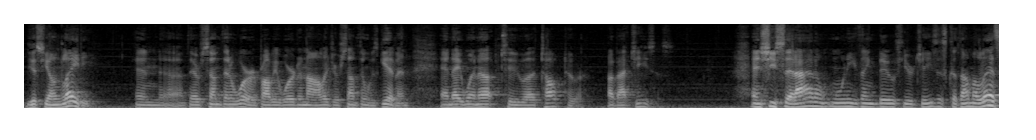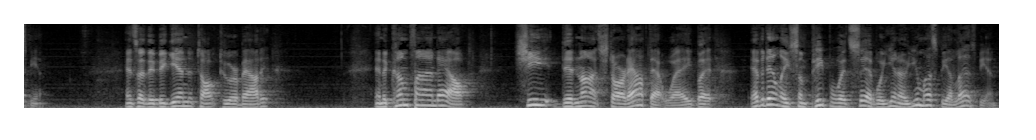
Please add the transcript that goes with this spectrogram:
this young lady. And uh, there was something, a word, probably a word of knowledge or something was given. And they went up to uh, talk to her about Jesus. And she said, I don't want anything to do with your Jesus because I'm a lesbian. And so they began to talk to her about it. And to come find out, she did not start out that way, but evidently some people had said, Well, you know, you must be a lesbian.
